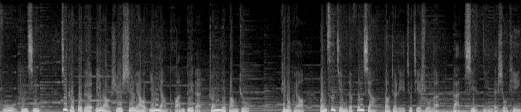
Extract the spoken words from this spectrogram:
服务中心”。即可获得李老师食疗营养团队的专业帮助。听众朋友，本次节目的分享到这里就结束了，感谢您的收听。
